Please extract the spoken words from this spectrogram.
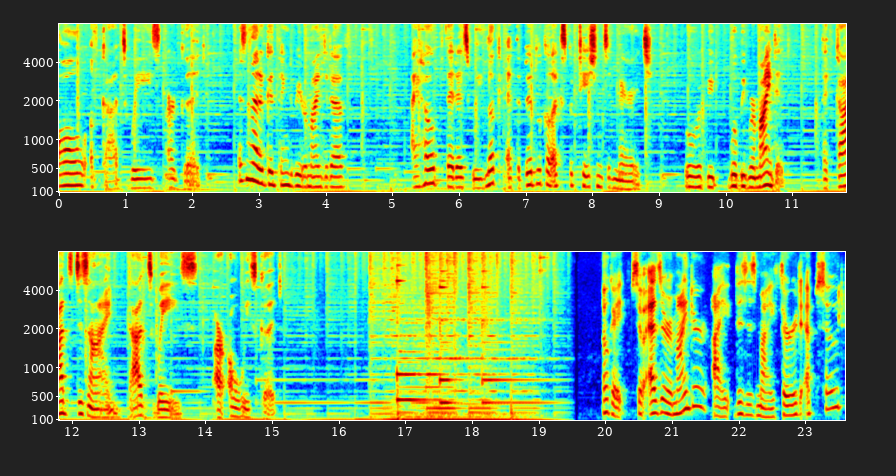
all of God's ways are good. Isn't that a good thing to be reminded of? I hope that as we look at the biblical expectations in marriage, we'll be, we'll be reminded that God's design, God's ways are always good. Okay, so as a reminder, I this is my third episode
